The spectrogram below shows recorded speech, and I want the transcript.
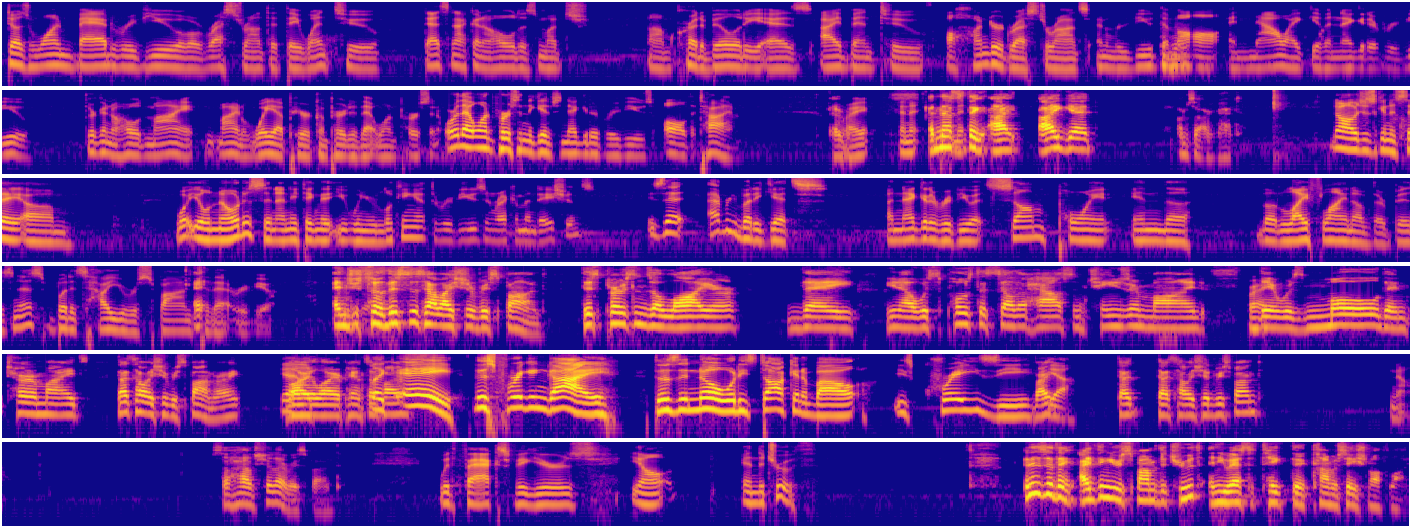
does one bad review of a restaurant that they went to, that's not going to hold as much um, credibility as I've been to a hundred restaurants and reviewed them Mhm. all, and now I give a negative review. They're going to hold my mine way up here compared to that one person, or that one person that gives negative reviews all the time, right? And And that's the thing. I I get. I'm sorry. Go ahead. No, I was just gonna say, um, what you'll notice in anything that you when you're looking at the reviews and recommendations is that everybody gets a negative review at some point in the the lifeline of their business, but it's how you respond Eh, to that review. And so this is how I should respond. This person's a liar. They, you know, was supposed to sell their house and change their mind. Right. There was mold and termites. That's how I should respond, right? Yeah, liar, like, liar, pants on fire. hey, this frigging guy doesn't know what he's talking about. He's crazy. Right. Yeah. That that's how I should respond. No. So how should I respond? With facts, figures, you know, and the truth. And this is the thing. I think you respond with the truth, and you ask to take the conversation offline.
